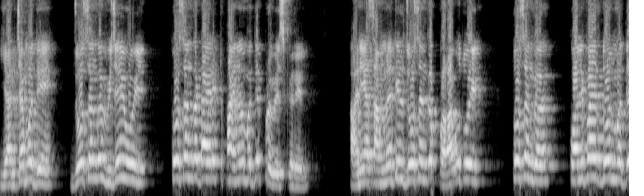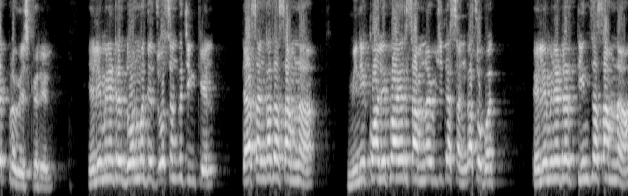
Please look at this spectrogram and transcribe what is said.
यांच्यामध्ये जो संघ विजयी होईल तो संघ डायरेक्ट फायनलमध्ये प्रवेश करेल. आणि या सामन्यातील जो संघ पराभूत होईल तो संघ क्वालिफायर दोन मध्ये प्रवेश करेल. एलिमिनेटर दोन मध्ये जो संघ जिंकेल त्या संघाचा सामना मिनी क्वालिफायर सामना विजेत्या संघासोबत एलिमिनेटर तीनचा सामना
